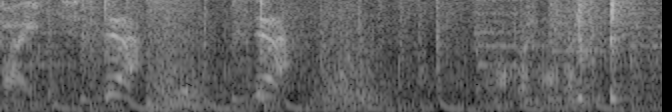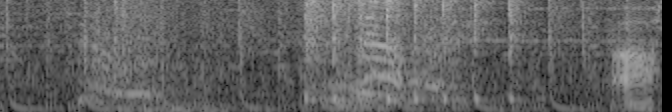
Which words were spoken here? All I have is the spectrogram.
Fight. Ah.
